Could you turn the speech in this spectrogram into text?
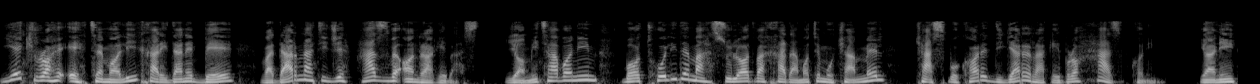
یک راه احتمالی خریدن ب و در نتیجه حذف آن رقیب است. یا می توانیم با تولید محصولات و خدمات مکمل کسب و کار دیگر رقیب را حذف کنیم. یعنی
